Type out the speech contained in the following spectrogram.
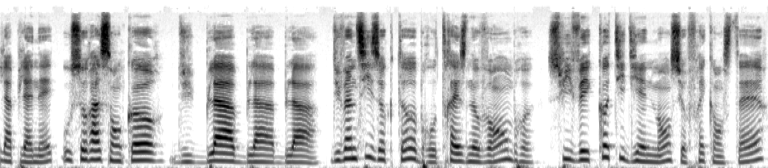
la planète ou sera-ce encore du bla bla bla? Du 26 octobre au 13 novembre, suivez quotidiennement sur Fréquence Terre,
